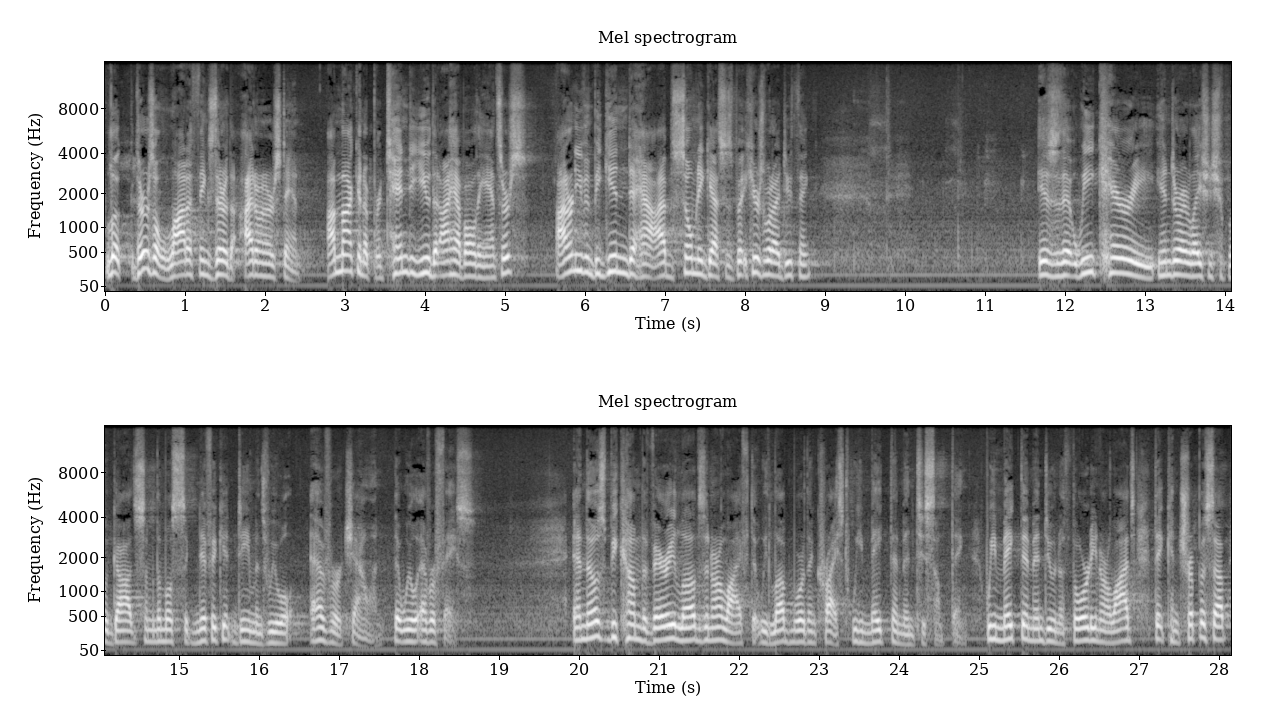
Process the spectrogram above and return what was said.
look, there's a lot of things there that I don't understand. I'm not going to pretend to you that I have all the answers. I don't even begin to have. I have so many guesses, but here's what I do think is that we carry into our relationship with God some of the most significant demons we will ever challenge, that we will ever face. And those become the very loves in our life that we love more than Christ. We make them into something. We make them into an authority in our lives that can trip us up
